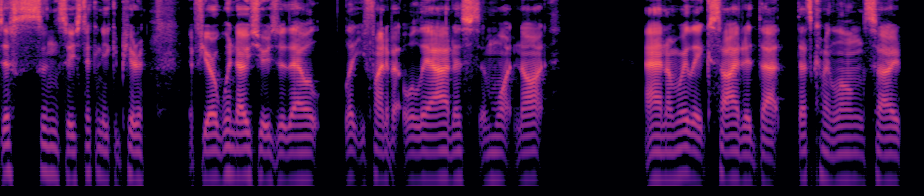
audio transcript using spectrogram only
discs so you stick in your computer. If you're a Windows user, they'll let you find about all the artists and whatnot and I'm really excited that that's coming along. So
